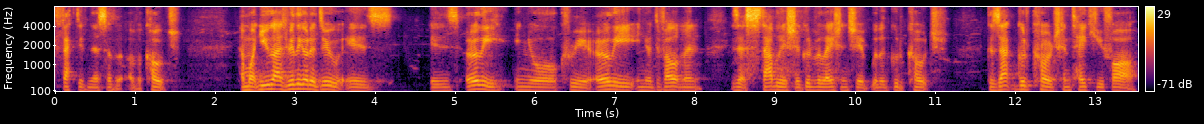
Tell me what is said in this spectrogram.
effectiveness of of a coach. And what you guys really got to do is is early in your career, early in your development, is establish a good relationship with a good coach, because that good coach can take you far.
